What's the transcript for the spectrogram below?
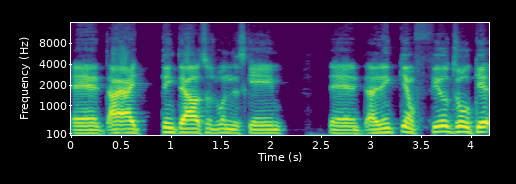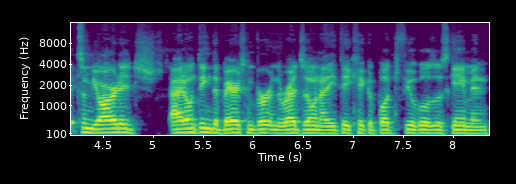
And I, I think Dallas will win this game. And I think, you know, Fields will get some yardage. I don't think the Bears convert in the red zone. I think they kick a bunch of field goals this game. And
